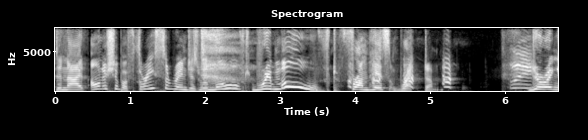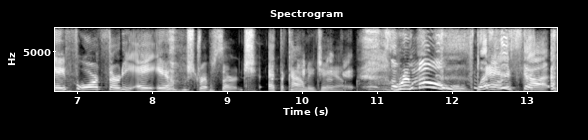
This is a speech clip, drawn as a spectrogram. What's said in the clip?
Denied ownership of three syringes removed removed from his rectum during a 4:30 a.m. strip search at the county jail. So Removed. Wesley Scott.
